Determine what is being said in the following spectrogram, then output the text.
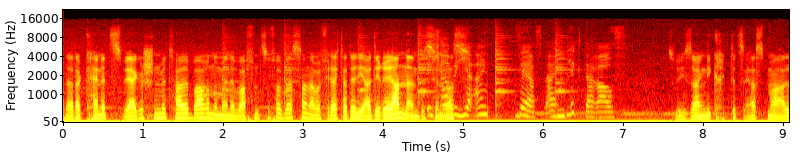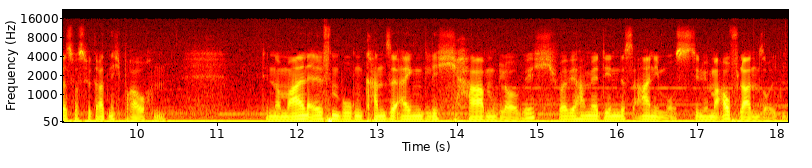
Leider keine zwergischen Metallbarren, um meine Waffen zu verbessern. Aber vielleicht hat ja die Adrian ein bisschen was. ein... Werft einen Blick darauf. Jetzt würde ich sagen, die kriegt jetzt erstmal alles, was wir gerade nicht brauchen. Den normalen Elfenbogen kann sie eigentlich haben, glaube ich. Weil wir haben ja den des Animus, den wir mal aufladen sollten.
